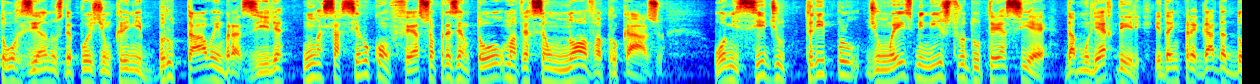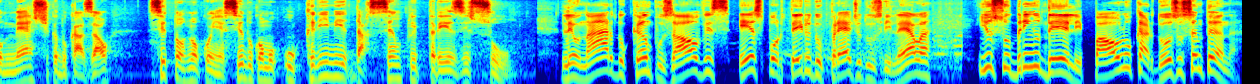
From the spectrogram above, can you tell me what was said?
14 anos depois de um crime brutal em Brasília, um assassino confesso apresentou uma versão nova para o caso. O homicídio triplo de um ex-ministro do TSE, da mulher dele e da empregada doméstica do casal se tornou conhecido como o crime da 113 Sul. Leonardo Campos Alves, ex-porteiro do prédio dos Vilela, e o sobrinho dele, Paulo Cardoso Santana.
